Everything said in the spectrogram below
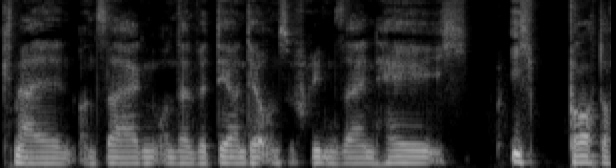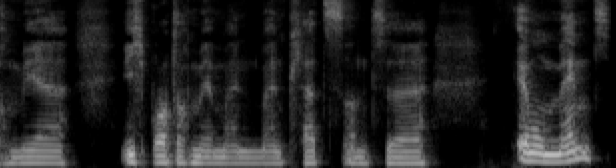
knallen und sagen und dann wird der und der unzufrieden sein, hey, ich ich brauche doch mehr, ich brauche doch mehr meinen meinen Platz. Und äh, im Moment,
